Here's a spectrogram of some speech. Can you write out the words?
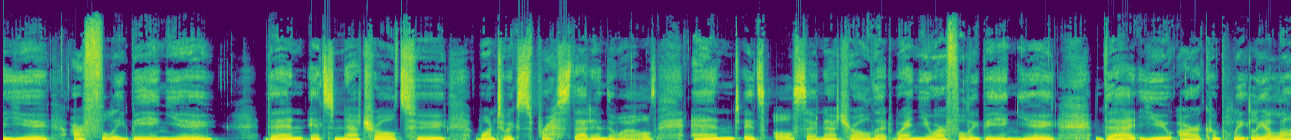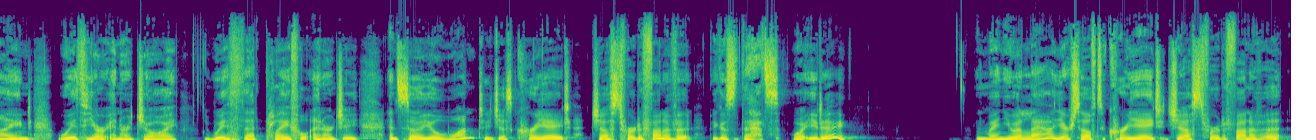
When you are fully being you, then it's natural to want to express that in the world. And it's also natural that when you are fully being you, that you are completely aligned with your inner joy, with that playful energy. And so you'll want to just create just for the fun of it because that's what you do. And when you allow yourself to create just for the fun of it,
